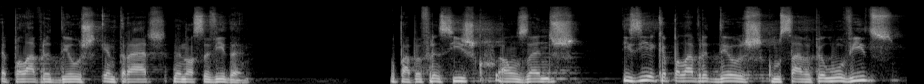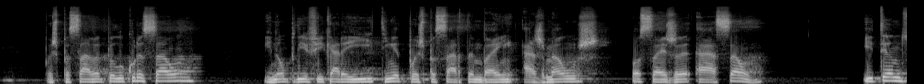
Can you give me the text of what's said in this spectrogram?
a palavra de Deus entrar na nossa vida? O Papa Francisco, há uns anos, dizia que a palavra de Deus começava pelo ouvido, depois passava pelo coração e não podia ficar aí, tinha depois passar também às mãos, ou seja, à ação. E tendo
